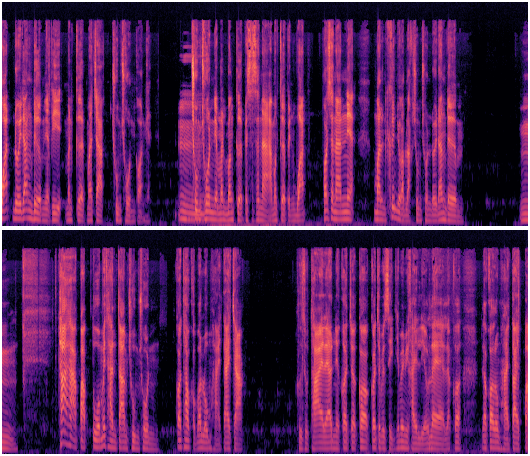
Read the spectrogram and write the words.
วัดโดยดั้งเดิมเนี่ยพี่มันเกิดมาจากชุมชนก่อนไงอืมชุมชนเนี่ยมันบังเกิดเป็นศาสนามันเกิดเป็นวัด เพราะฉะนั้นเนี่ยมันขึ้นอยู่กับหลักชุมชนโดยดั้งเดิม อืม ถ้าหากปรับตัวไม่ทันตามชุมชน ก็เท่ากับว่าล้มหายตายจาก คือสุดท้ายแล้วเนี่ยก็จะก็ก็จะเป็นสิ่งที่ไม่มีใครเหลียวแล แล้วก็แล้วก็ล้มหายตายไป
